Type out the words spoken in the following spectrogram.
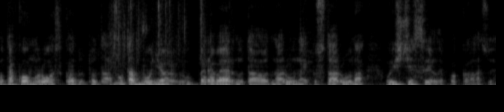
По такому розкладу, то да. Ну, там Вуньо перевернута одна руна і пуста руна вищі сили показує.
